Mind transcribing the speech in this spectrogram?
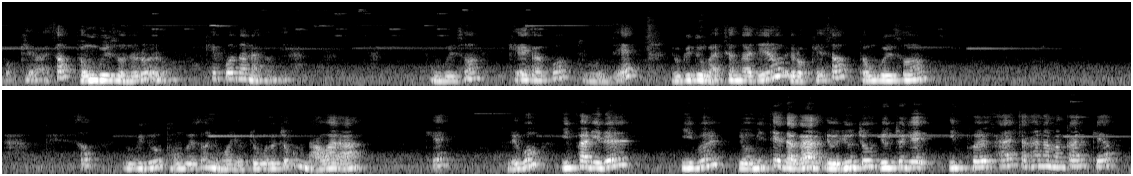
이렇게 와서 덩굴손으로 이렇게 뻗어 나갑니다. 덩굴손 이렇게 해가고 두는데 여기도 마찬가지로 이렇게 해서 덩굴손 자, 이렇게 해서 여기도 덩굴손 뭐 이쪽으로 조금 나와라. 이렇게. 그리고 이파리를 잎을 요 밑에다가 요 요쪽 요쪽에 잎을 살짝 하나만 깔을게요.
